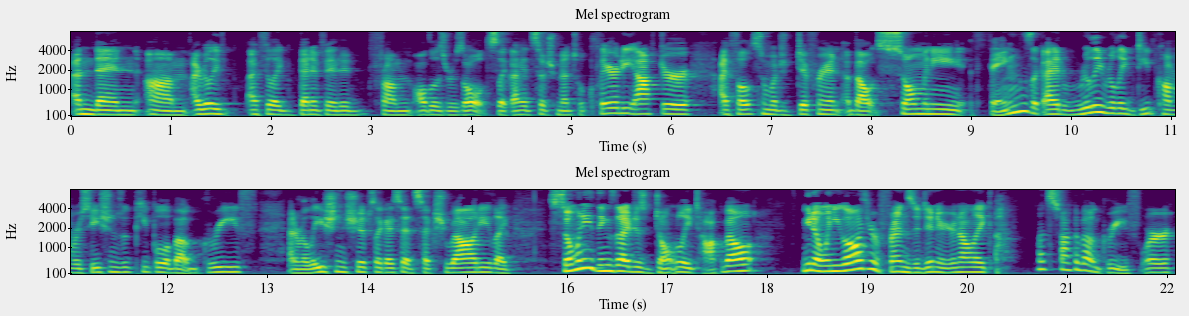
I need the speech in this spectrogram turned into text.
and then um, i really i feel like benefited from all those results. Like i had such mental clarity after. I felt so much different about so many things. Like i had really really deep conversations with people about grief and relationships like i said sexuality like so many things that i just don't really talk about. You know when you go out with your friends to dinner you're not like let's talk about grief or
